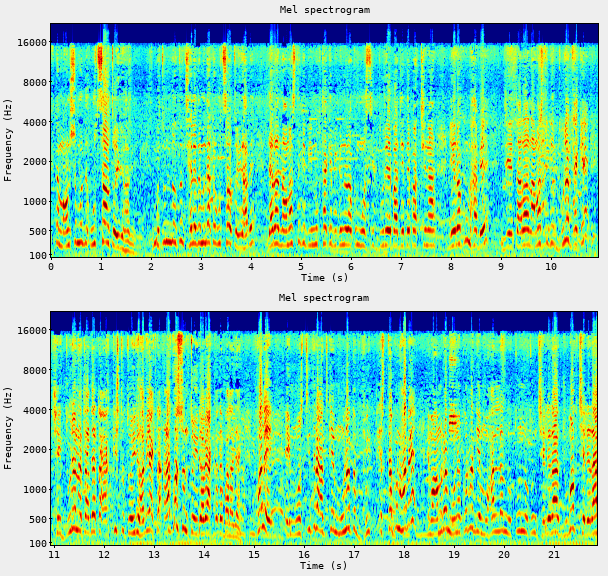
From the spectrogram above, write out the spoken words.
একটা মানুষের মধ্যে উৎসাহ তৈরি হবে। নতুন নতুন ছেলেদের মধ্যে একটা উৎসাহ তৈরি হবে। যারা নামাজ থেকে বিমুখ থাকে, বিভিন্ন রকম মসজিদ দূরে বা যেতে পারছে না এরকম ভাবে যে তারা নামাজ থেকে দূরে থাকে, সেই দূরে না তাদের একটা আকৃষ্ট তৈরি হবে, একটা আকর্ষণ তৈরি হবে, এক কথা বলা যায়। ফলে এই মসজিদের আজকে মূলত ভিত্তি স্থাপন হবে এবং আমরা মনে করব যে মহল্লার নতুন নতুন ছেলেরা, যুবক ছেলেরা,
